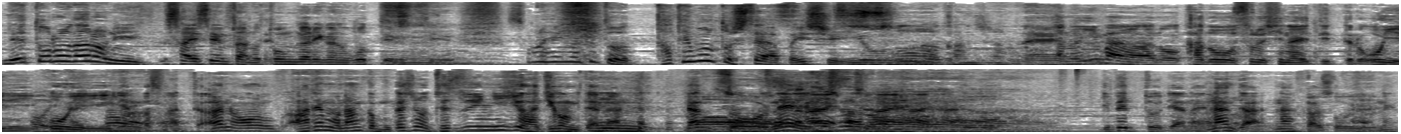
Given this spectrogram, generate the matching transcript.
レトロなのに最先端のとんがりが残ってるっていう、その辺がちょっと建物としてはやっぱ一種異様な感じなのね。あの今のあの稼働するしないって言ってる大井大井原発なんてあのあれもなんか昔の鉄人28号みたいななんかそうねはい。はい。はい。リベットじゃないなんかなんかそういうね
